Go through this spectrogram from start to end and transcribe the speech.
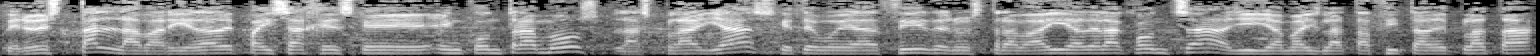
pero es tal la variedad de paisajes que encontramos, las playas, que te voy a decir, de nuestra bahía de la Concha, allí llamáis la tacita de plata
